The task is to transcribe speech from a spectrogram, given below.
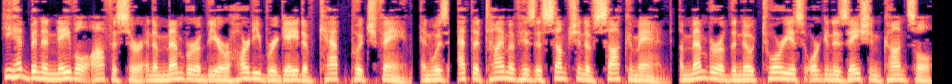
He had been a naval officer and a member of the Ehrhardt Brigade of Kapp Putsch fame, and was, at the time of his assumption of SA command, a member of the notorious Organisation Consul.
